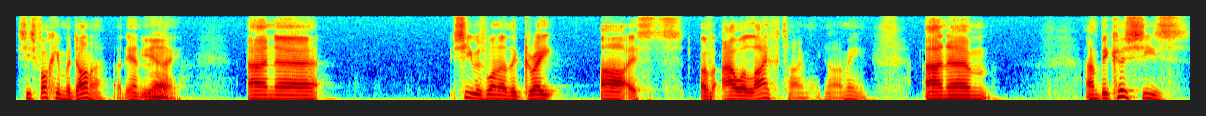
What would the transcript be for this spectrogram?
She's fucking Madonna at the end of Yeah. the day. And uh, she was one of the great artists of our lifetime. You know what I mean? And um, and because she's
